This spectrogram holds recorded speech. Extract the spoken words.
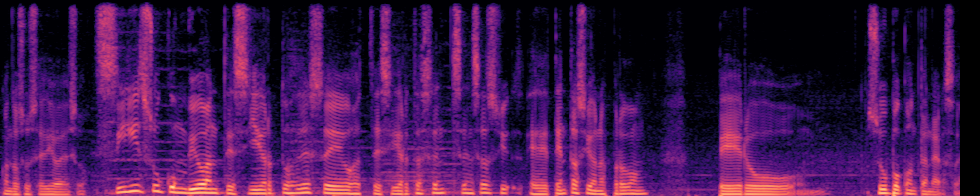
cuando sucedió eso. Sí sucumbió ante ciertos deseos, ante ciertas eh, tentaciones, perdón, pero supo contenerse.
